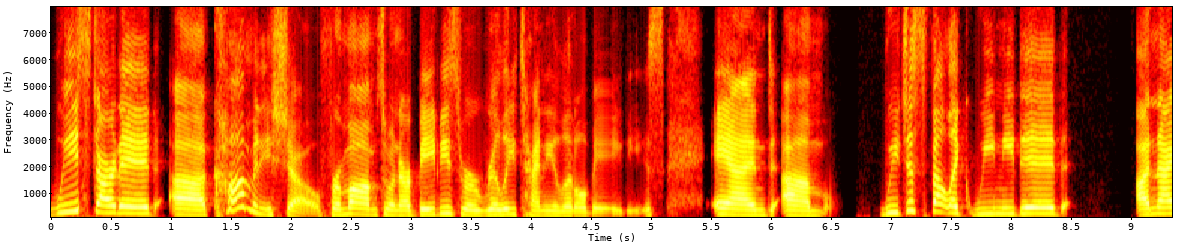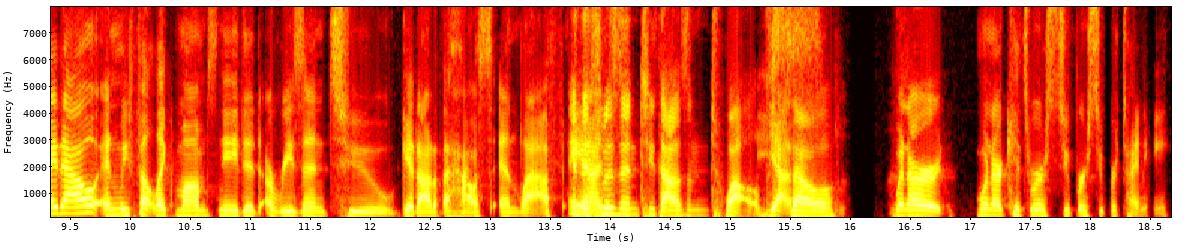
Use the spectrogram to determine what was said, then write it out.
we started a comedy show for moms when our babies were really tiny little babies. And um, we just felt like we needed a night out and we felt like moms needed a reason to get out of the house and laugh. And, this was in 2012. Yes. So when our when our kids were super super tiny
